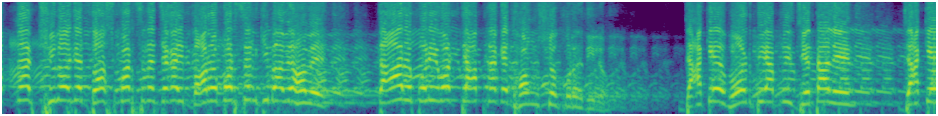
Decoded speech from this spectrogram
আপনার ছিল যে দশ পার্সেন্টের জায়গায় বারো পার্সেন্ট কীভাবে হবে, তার পরিবর্তে আপনাকে ধ্বংস করে দিল। যাকে ভোট দিয়ে আপনি জেতালেন, যাকে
